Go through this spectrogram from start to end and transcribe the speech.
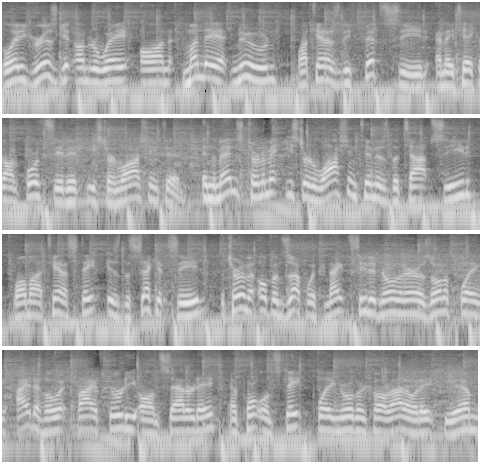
The Lady Griz get underway on Monday at noon. Montana's the fifth seed, and they take on fourth seeded Eastern Washington. In the men's tournament, Eastern Washington is the top seed, while Montana State is the second seed. The tournament opens up with ninth seeded Northern Arizona playing Idaho at 5:30 on Saturday, and Portland State playing Northern Colorado at 8 p.m.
